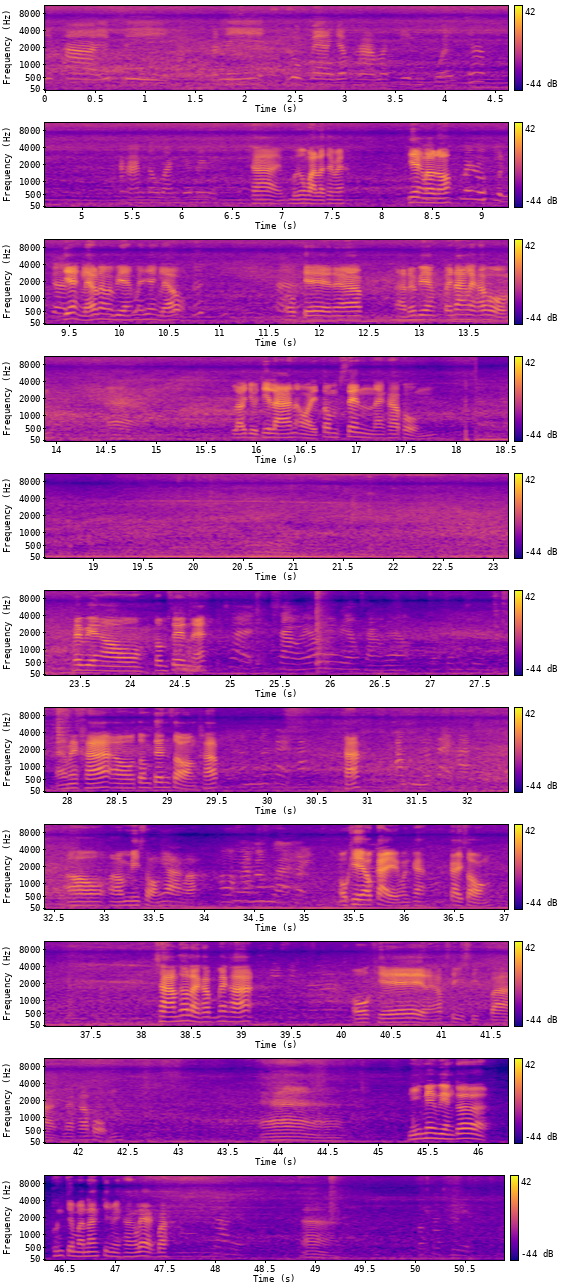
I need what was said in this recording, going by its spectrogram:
ดีค่ะ FC วันนี้ลูกแมงจะพามากินก๋วยจับอาหารกลางวันใช่ไหมเนี่ยใช่มื้อกลางวันแล้วใช่ไหมเที่ยงแล้วเนาะไม่รู้เหมือนกันเที่ยงแล้วนะมาเบียงไม่เที่ยงแล้วค่ะโอเคนะครับอ่านาเบียงไปนั่งเลยครับผมอ่าเราอยู่ที่ร้านอ่อยต้มเส้นนะครับผมแม่เวียงเอาต้มเส้นนะ ใช่ สั่งแล้วแม่เรียงสั่งแล้วจะเป็น ชื่ออ่าไหมคะ เอาต้มเส้นสองครับเอาหมูเนื้อไก่ค่ะฮะเอาหมูเนื้อไก่ค่ะเอาเอามีสองอย่างเหรอเอาค่ะเอาหมูเนื้อไก่โอเคเอาไก่เหมือนกันไก่สองชามเท่าไหร่ครับแม่ค้าโอเคนะครับสี่สิบบาทนะครับผมอ่านี่แม่เวียงก็เพิ่งจะมานั่งกินเป็นครั้งแรกปะใช่อ่าปกติ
